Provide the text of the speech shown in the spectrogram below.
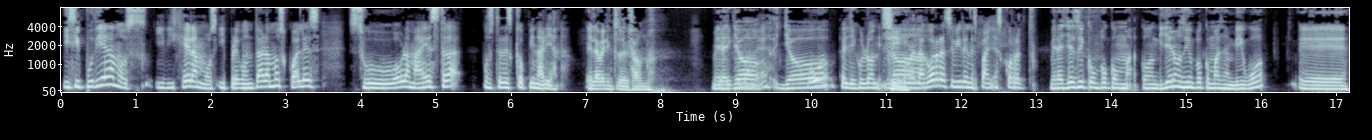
Y si pudiéramos y dijéramos y preguntáramos cuál es su obra maestra, ¿ustedes qué opinarían? El laberinto del fauno. Mira, yo, ¿eh? yo. peliculón. Sí. la gorra civil en España, es correcto. Mira, yo soy con un poco más, con Guillermo soy un poco más ambiguo. Eh,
